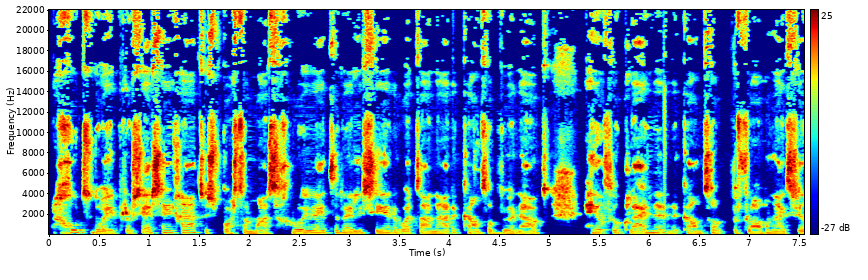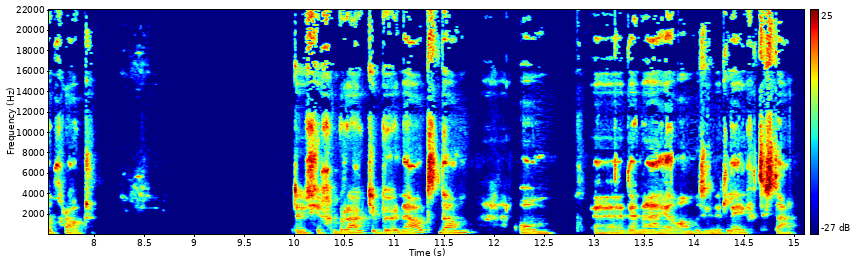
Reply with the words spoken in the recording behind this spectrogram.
goed door je proces heen gaat, dus posttraumatische groei weet te realiseren, wordt daarna de kans op burn-out heel veel kleiner en de kans op bevlogenheid veel groter. Dus je gebruikt je burn-out dan om uh, daarna heel anders in het leven te staan.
